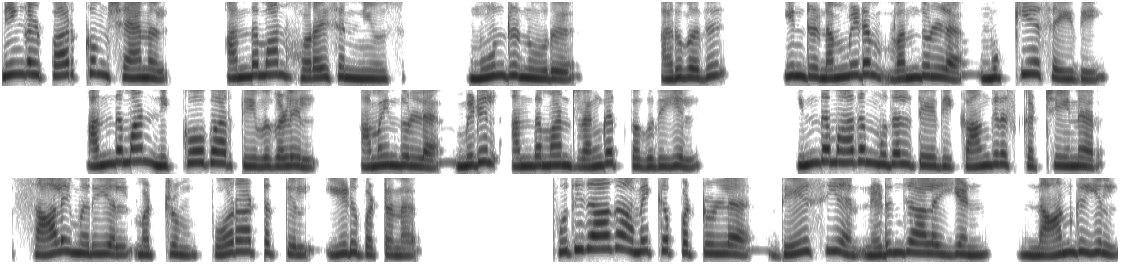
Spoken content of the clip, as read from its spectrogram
நீங்கள் பார்க்கும் சேனல் அந்தமான் ஹொரைசன் நியூஸ் மூன்று நூறு அறுபது. இன்று நம்மிடம் வந்துள்ள முக்கிய செய்தி அந்தமான் நிக்கோபார் தீவுகளில் அமைந்துள்ள மிடில் அந்தமான் ரங்கத் பகுதியில் இந்த மாதம் முதல் தேதி காங்கிரஸ் கட்சியினர் சாலை மறியல் மற்றும் போராட்டத்தில் ஈடுபட்டனர். புதிதாக அமைக்கப்பட்டுள்ள தேசிய நெடுஞ்சாலை எண் நான்கில்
